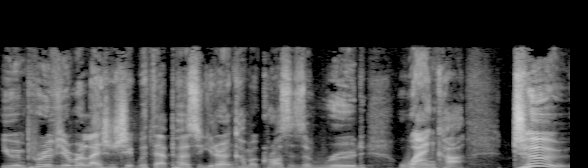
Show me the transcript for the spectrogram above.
you improve your relationship with that person. You don't come across as a rude wanker. Two,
